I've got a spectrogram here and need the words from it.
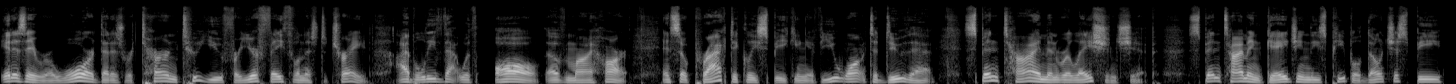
it is a reward that is returned to you for your faithfulness to trade. I believe that with all of my heart. And so, practically speaking, if you want to do that, spend time in relationship, spend time engaging these people. Don't just be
